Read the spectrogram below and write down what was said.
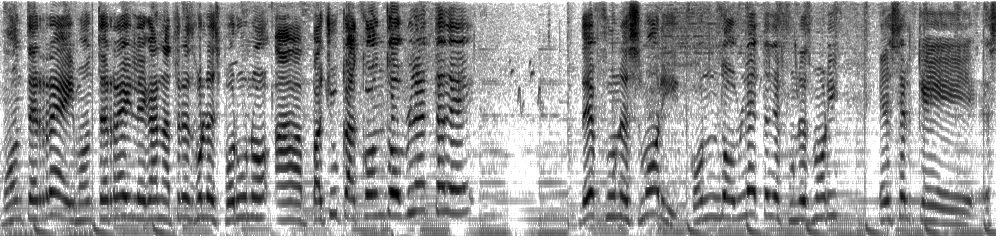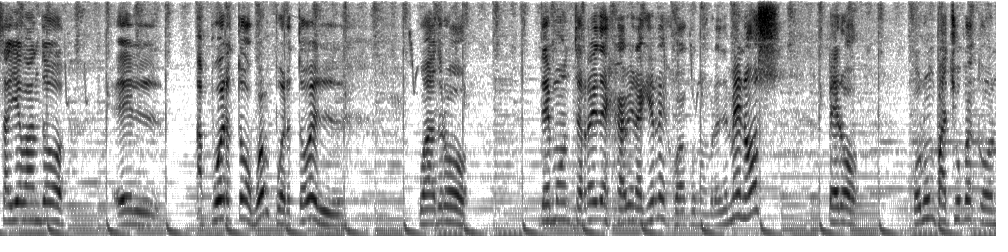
Monterrey, Monterrey le gana 3 goles por 1 a Pachuca con doblete de, de Funes Mori. Con doblete de Funes Mori es el que está llevando el, a puerto, buen puerto, el cuadro de Monterrey de Javier Aguirre. Juega con hombre de menos, pero con un Pachuca con,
